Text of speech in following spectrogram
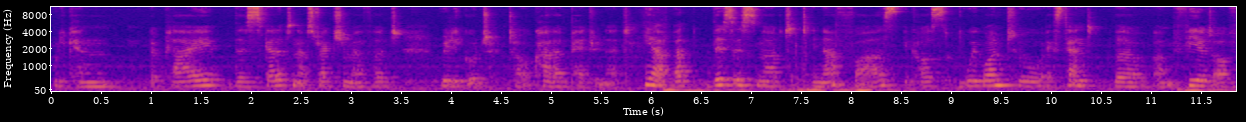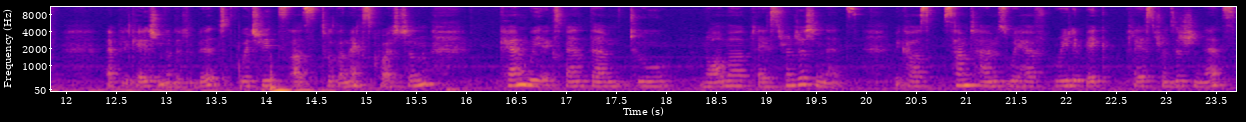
we can apply the skeleton abstraction method really good to our colored Petri net. Yeah, but this is not enough for us because we want to extend the um, field of application a little bit, which leads us to the next question. Can we expand them to normal place transition nets because sometimes we have really big place transition nets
